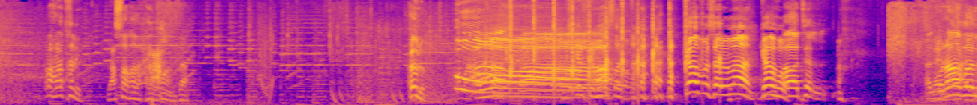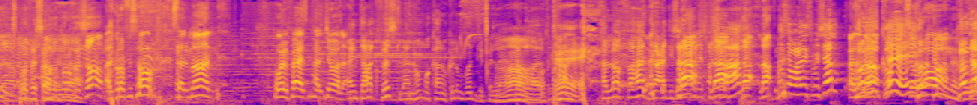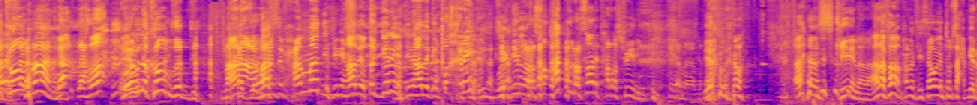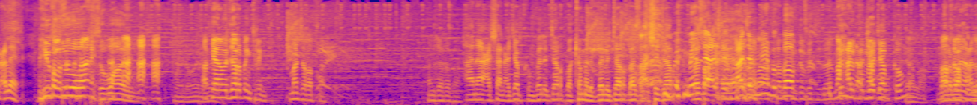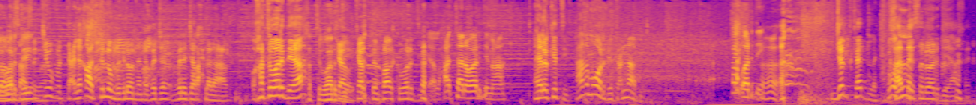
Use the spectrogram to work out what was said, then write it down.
روح لا تخليه العصار هذا حيوان ذا. حلو. مشكلتي ما صد كفو سلمان كفو. قاتل المناضل. بروفيسور البروفيسور. البروفيسور. سلمان. هو الفائز بهالجولة. انت راك فزت لأن هم كانوا كلهم ضدي في آه، قبل. هذا. خلوك فهد قاعد يسوي عليه لا لا لا. ما سوى عليه special لا، كلكم كلكم لا لحظة. كلكم ضدي. ما أنا أروح. عند محمد يجيني هذا يطقني يجيني هذا يفخني ويجيني العصار حتى العصار يتحرش فيني. يلا يلا. يلا. أنا مسكين أنا. أنا فاهم محمد يسوي أنتم ساحبين عليه. اي والله okay أنا بجرب Inkling. ما جربتها نجربها. أنا عشان عجبكم Villager بكمل Villager بزرع شجر مين اللي عجب عجب مين بالضبط ما حد عجبكم؟ يلا. ما أنا باخذ الوردي. تشوف التعليقات كلهم بيقولون إن Villager- أحلى لاعب أخذت وردي ها؟ أخذت الوردي. Cap- Captain Falcon وردي. يلا حتى أنا وردي معاه Hello Kitty. هذا مو وردي أنت عنابي وردي. جلد كدلك. خله يصير وردي يا أخي.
